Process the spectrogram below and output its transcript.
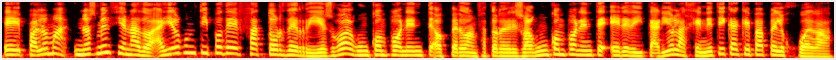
Eh, Paloma, ¿no has mencionado, ¿hay algún tipo de factor de riesgo, algún componente, oh, perdón, factor de riesgo, algún componente hereditario? ¿La genética qué papel juega?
